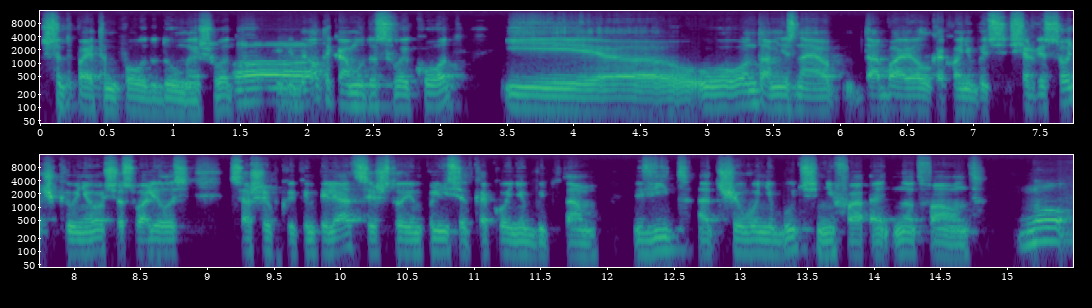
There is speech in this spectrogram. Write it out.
Что ты по этому поводу думаешь? Вот а. передал ты кому-то свой код, и э, он там, не знаю, добавил какой-нибудь сервисочек, и у него все свалилось с ошибкой компиляции, что имплисит какой-нибудь там вид от чего-нибудь не not found. Ну,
